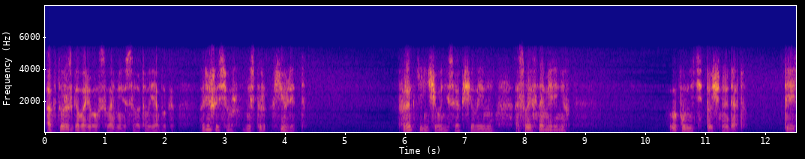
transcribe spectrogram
А кто разговаривал с вами из «Золотого яблока»? Режиссер, мистер Хьюлитт. Фрэнки ничего не сообщила ему о своих намерениях. Вы помните точную дату? 3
